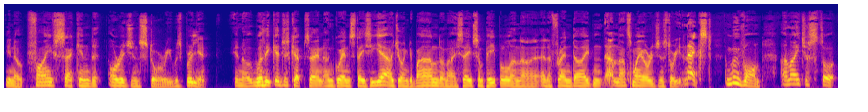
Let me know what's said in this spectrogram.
you know five second origin story was brilliant. You know, well, he just kept saying, and Gwen Stacy, yeah, I joined a band and I saved some people and uh, and a friend died and, and that's my origin story. Next, move on. And I just thought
